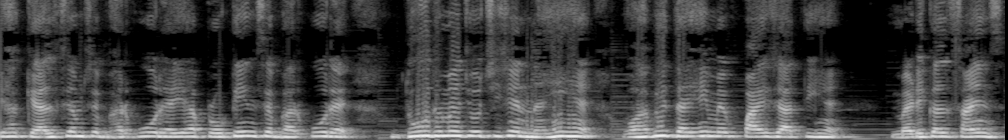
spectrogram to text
यह कैल्शियम से भरपूर है, यह प्रोटीन से भरपूर है। दूध में जो चीज़ें नहीं है, वह भी दही में पाई जाती हैं। मेडिकल साइंस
